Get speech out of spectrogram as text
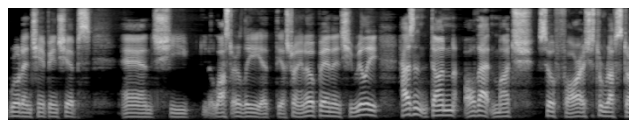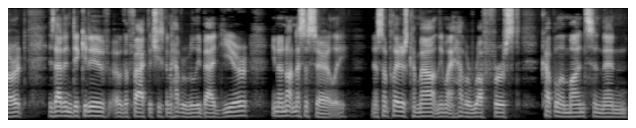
World End Championships and she you know lost early at the Australian Open and she really hasn't done all that much so far. It's just a rough start. Is that indicative of the fact that she's going to have a really bad year? You know, not necessarily. You know, some players come out and they might have a rough first couple of months and then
